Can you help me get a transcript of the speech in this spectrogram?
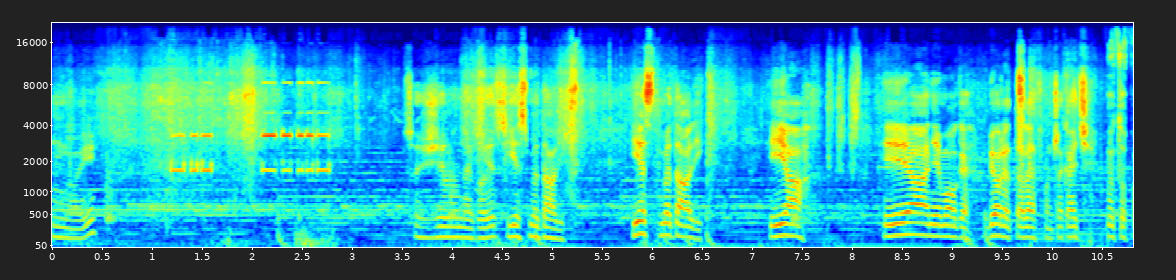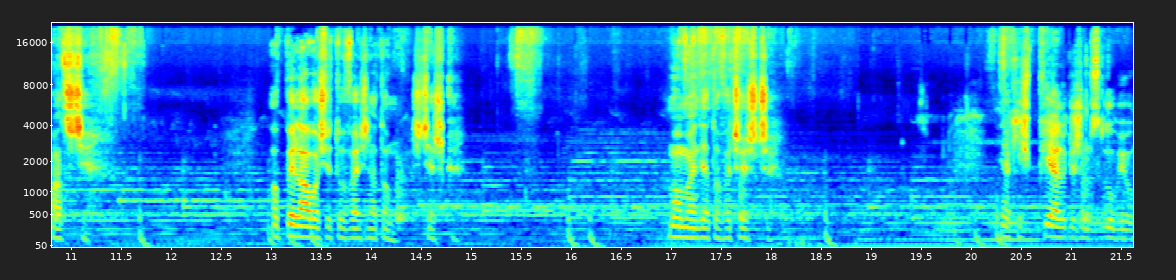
No i coś zielonego jest. Jest medalik. Jest medalik. Ja, ja nie mogę. Biorę telefon, czekajcie. No to patrzcie. Opylało się tu wejść na tą ścieżkę. Moment, ja to wyczyszczę. Jakiś pielgrzym zgubił.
